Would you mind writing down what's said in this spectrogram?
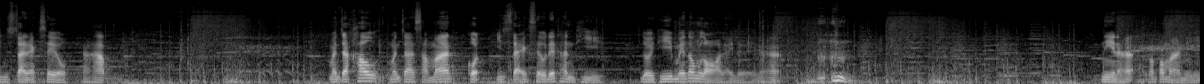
instant accel นะครับ มันจะเข้ามันจะสามารถกด instant accel ได้ทันที โดยที่ไม่ต้องรออะไรเลยนะฮะ นี่นะฮะ ก็ประมาณนี้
